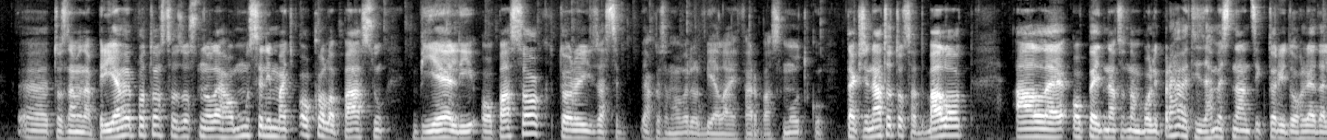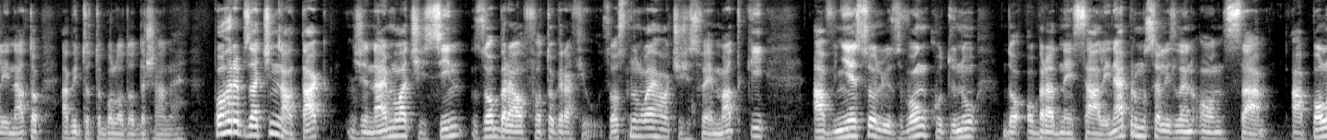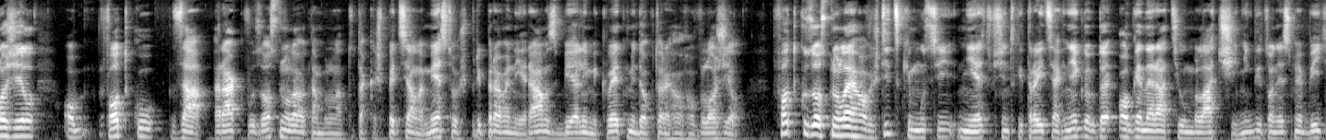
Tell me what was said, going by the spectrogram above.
to znamená priame potomstvo zosnulého, museli mať okolo pásu biely opasok, ktorý zase, ako som hovoril, biela je farba smutku. Takže na toto sa dbalo, ale opäť na to tam boli práve tí zamestnanci, ktorí dohľadali na to, aby toto bolo dodržané. Pohreb začínal tak, že najmladší syn zobral fotografiu zosnulého, čiže svojej matky, a vniesol ju zvonku dnu do obradnej sály. Najprv musel len on sám a položil fotku za rakvu zosnulého, tam bolo na to také špeciálne miesto, už pripravený rám s bielými kvetmi, do ktorého ho vložil. Fotku zosnulého vždycky musí niesť v čínskych tradíciách niekto, kto je o generáciu mladší. Nikdy to nesmie byť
